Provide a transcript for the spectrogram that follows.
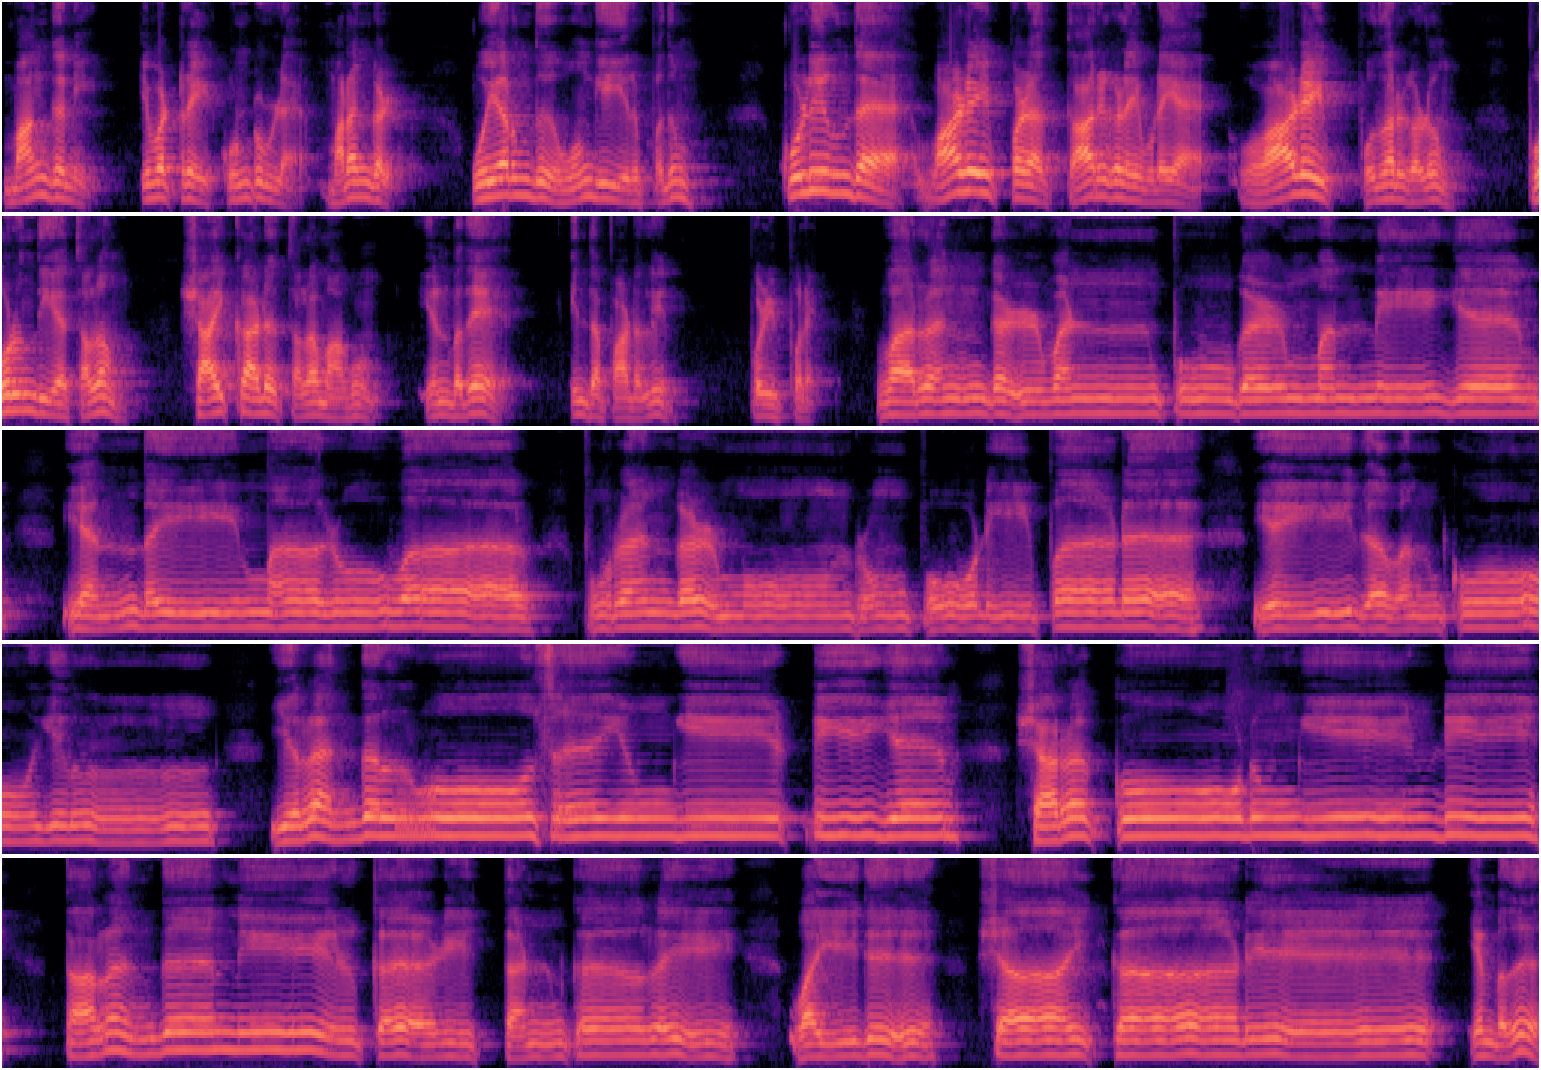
மாங்கனி இவற்றை கொண்டுள்ள மரங்கள் உயர்ந்து ஓங்கியிருப்பதும் குளிர்ந்த வாழைப்பழ தாறுகளை உடைய வாழை புதர்களும் பொருந்திய தலம் ஷாய்க்காடு தலமாகும் என்பதே இந்த பாடலின் பொழிப்புரை. வரங்கள் வண் பூகள் மன்னிய எந்தை மறுவார் புறங்கள் மூன்றும் போடிப்பட எய்தவன் கோயில் இரங்கல் ஓசையும் ஈட்டிய ஷரக்கோடும் ஈண்டி தரங்க நீள் கழி தன்கரை வைகு ஷாய்காடே என்பது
